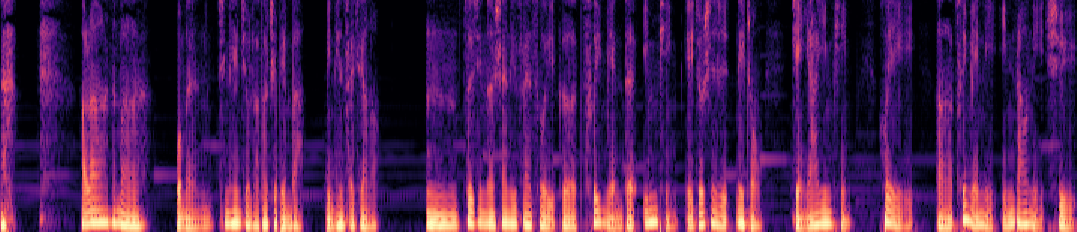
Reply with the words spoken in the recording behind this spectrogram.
好了，那么我们今天就聊到这边吧，明天再见了。嗯，最近呢，珊妮在做一个催眠的音频，也就是那种减压音频，会呃催眠你，引导你去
